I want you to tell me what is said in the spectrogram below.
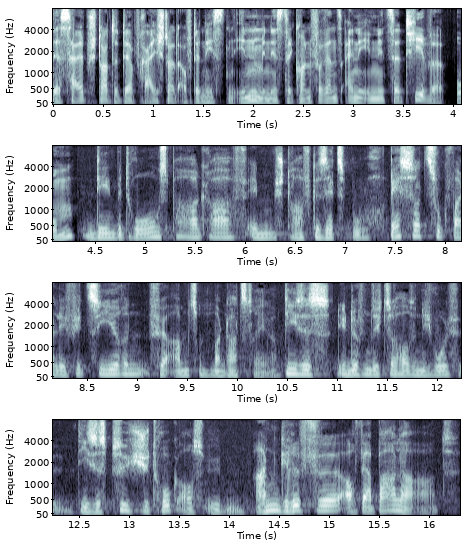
Deshalb startet der Freistaat auf der nächsten Innenministerkonferenz eine Initiative, um den Bedrohungsparagraf im Strafgesetzbuch besser zu qualifizieren für Amts- und Mandatsträger. Dieses, die dürfen sich zu Hause nicht wohlfühlen. Dieses psychische Druck ausüben. Angriffe auch verbaler Art.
